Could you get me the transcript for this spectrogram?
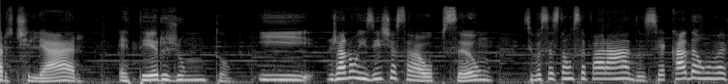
compartilhar é ter junto. E já não existe essa opção se vocês estão separados, se é cada um vai.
